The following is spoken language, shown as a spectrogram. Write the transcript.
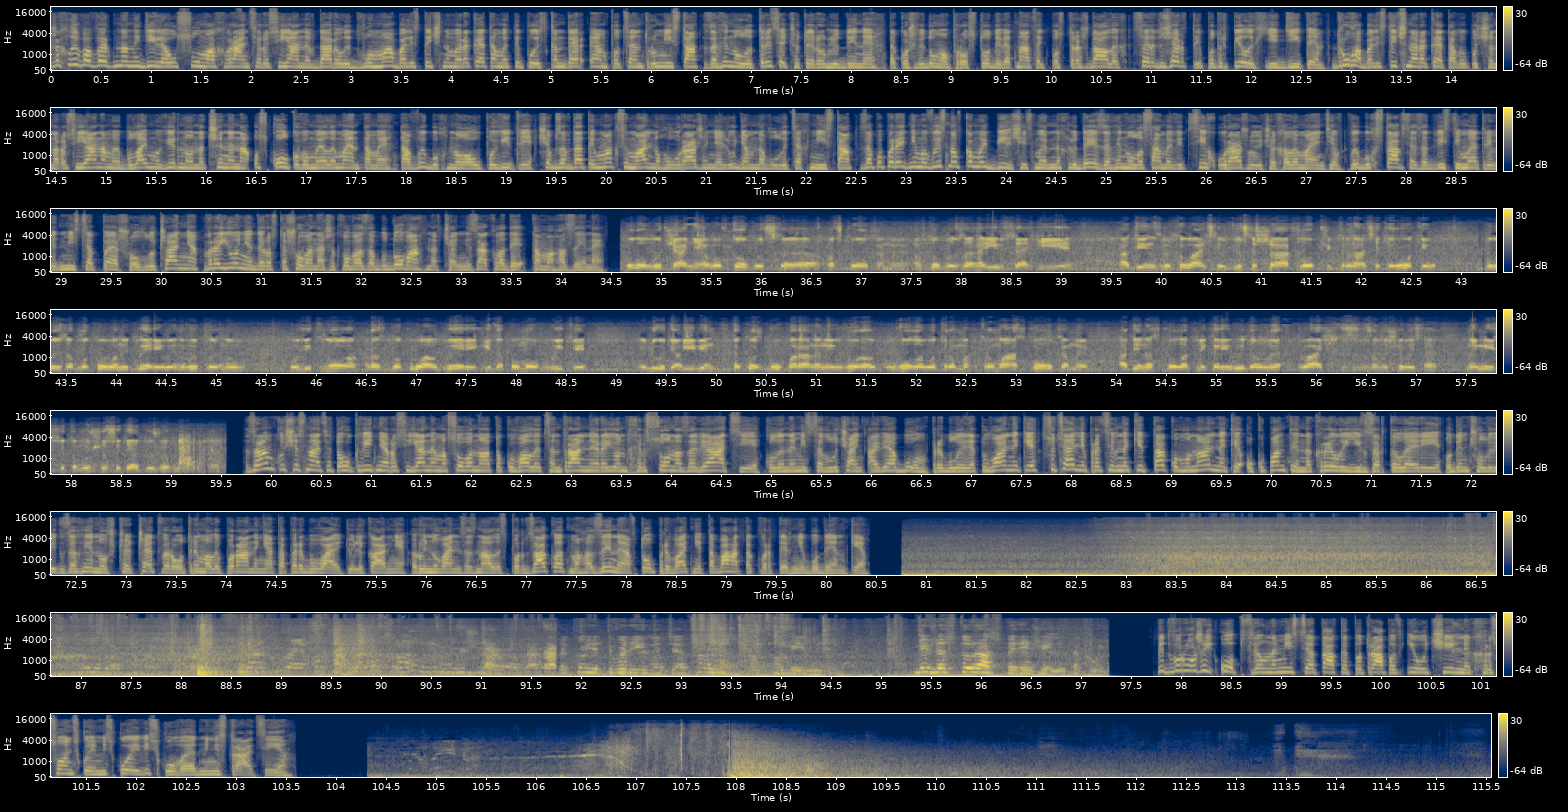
Жахлива вербна неділя у Сумах. Вранці росіяни вдарили двома балістичними ракетами типу Іскандер М по центру міста. Загинуло 34 людини. Також відомо про 119 постраждалих. Серед жертв і потерпілих є діти. Друга балістична ракета, випущена росіянами, була ймовірно начинена осколковими елементами та вибухнула у повітрі, щоб завдати максимального ураження людям на вулицях міста. За попередніми висновками, більшість мирних людей загинуло саме від цих уражуючих елементів. Вибух стався за 200 метрів від місця першого влучання в районі, де розташована житлова забудова, навчальні заклади та магазини. Було влучання в автобус е, осколками. Автобус загорівся, і один з вихованців ДЮСШ, хлопчик 13 років, були заблоковані двері. Він виплигнув у вікно, розблокував двері і допомог вийти людям. І він також був поранений в голову трьома, трьома осколками. Один осколок лікарі видали, два залишилися на місці, тому що сидять дуже глибоко. Зранку 16 квітня росіяни масово атакували центральний район Херсона з авіації. Коли на місце влучань авіабомб прибули рятувальники, соціальні працівники та комунальники, окупанти накрили їх з артилерії. Один чоловік загинув, ще четверо отримали поранення та перебувають у лікарні. Руйнувань зазнали спортзаклад, магазини, авто, приватні та багатоквартирні будинки. Такое творилося, помилує. Ми вже сто раз пережили такое. Під ворожий обстріл на місці атаки потрапив і очільник Херсонської міської військової адміністрації.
